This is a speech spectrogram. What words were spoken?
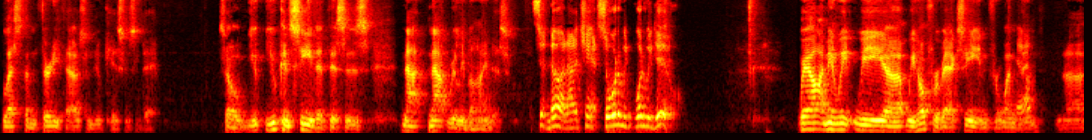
less than 30,000 new cases a day. So you, you can see that this is not, not really behind us. So, no, not a chance. So what do we, what do we do? Well, I mean, we, we, uh, we hope for a vaccine for one yeah. thing. Uh,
